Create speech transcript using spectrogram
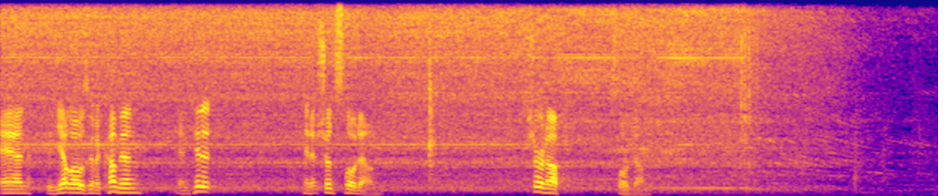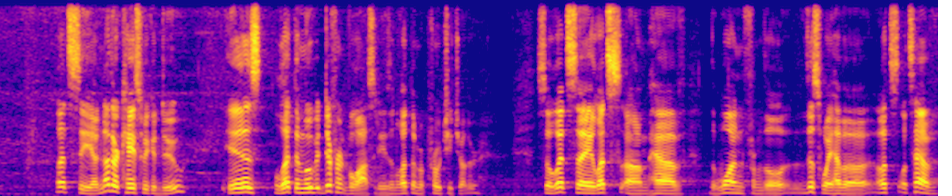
and the yellow is going to come in and hit it, and it should slow down. Sure enough, slowed down. Let's see, another case we could do is let them move at different velocities and let them approach each other. So let's say, let's um, have the one from the this way have a let's let's have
